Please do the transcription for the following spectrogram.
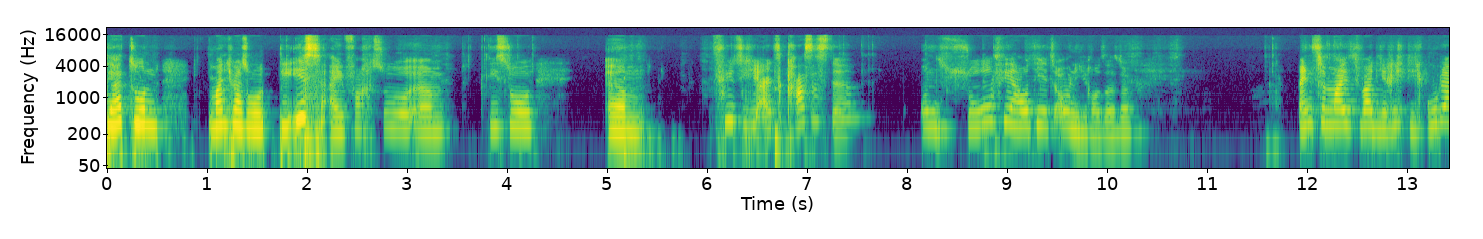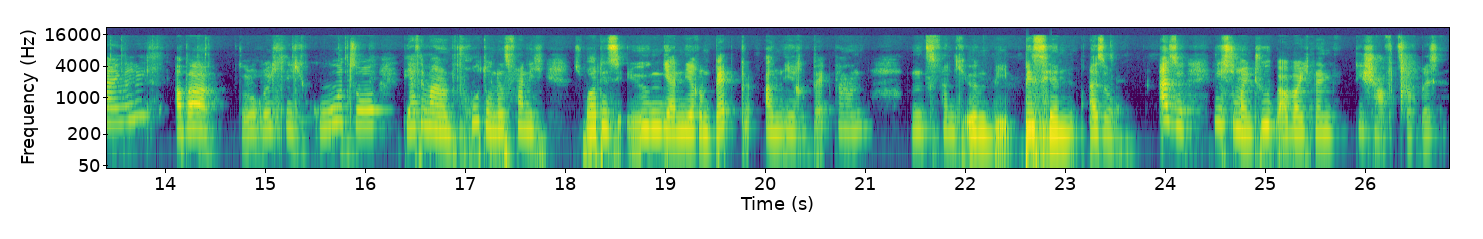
die hat so ein, manchmal so, die ist einfach so, ähm, die ist so, ähm, fühlt sich als krasseste und so viel haut die jetzt auch nicht raus. Also, eins zu meist war die richtig gut eigentlich, aber so richtig gut so. Die hatte mal ein Foto und das fand ich, so hatte sie irgendwie an ihrem Bett, an ihre Bett und das fand ich irgendwie ein bisschen, also, also nicht so mein Typ, aber ich denke, die schafft es noch ein bisschen.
